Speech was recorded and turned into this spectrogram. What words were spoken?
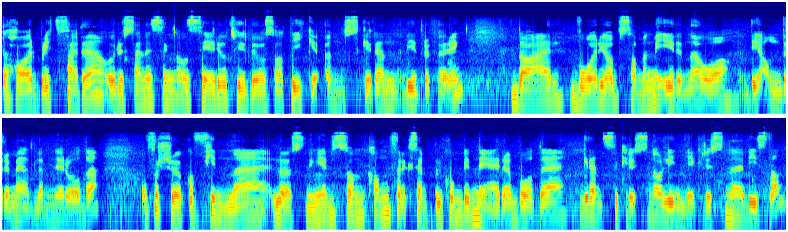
Det har blitt færre, og russerne signaliserer jo tydelig også at de ikke ønsker en videreføring. Da er vår jobb sammen med Irne og de andre medlemmene i rådet å forsøke å finne løsninger som kan f.eks. kombinere både grensekryssende og linjekryssende bistand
